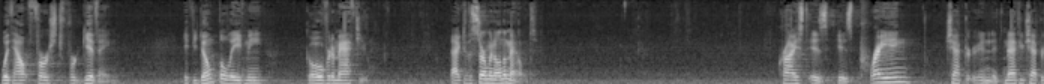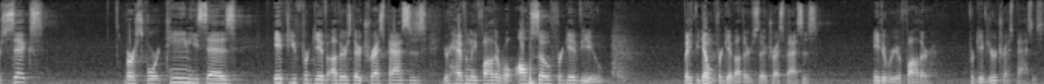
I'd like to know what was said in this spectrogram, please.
without first forgiving. If you don't believe me, go over to Matthew. Back to the Sermon on the Mount. Christ is, is praying, chapter in Matthew chapter 6, verse 14, he says, If you forgive others their trespasses, your heavenly Father will also forgive you. But if you don't forgive others their trespasses, neither will your Father forgive your trespasses.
